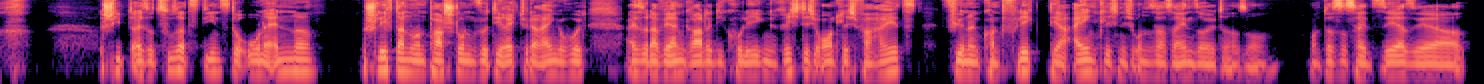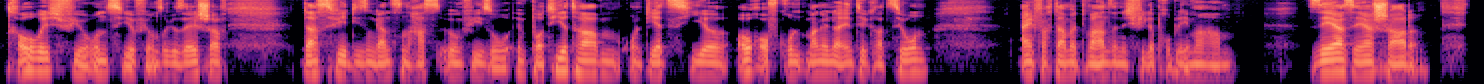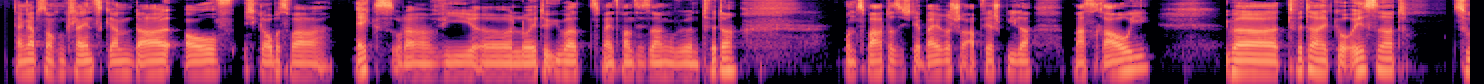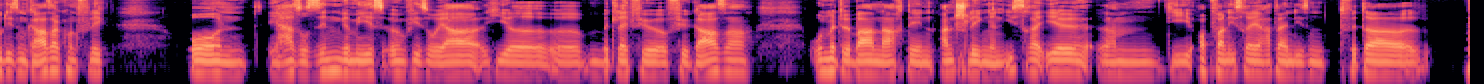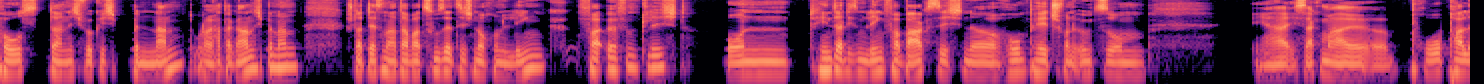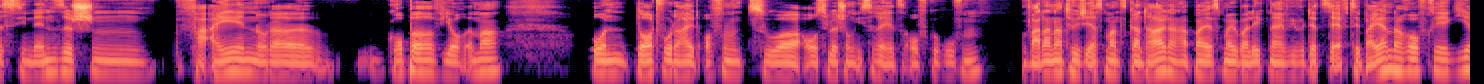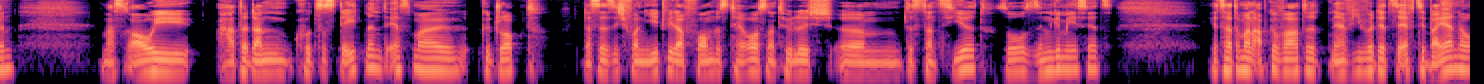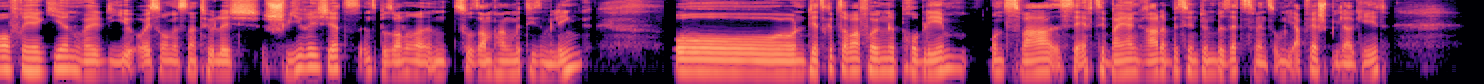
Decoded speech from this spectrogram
Schiebt also Zusatzdienste ohne Ende schläft dann nur ein paar Stunden, wird direkt wieder reingeholt. Also da werden gerade die Kollegen richtig ordentlich verheizt für einen Konflikt, der eigentlich nicht unser sein sollte. So. Und das ist halt sehr, sehr traurig für uns hier, für unsere Gesellschaft, dass wir diesen ganzen Hass irgendwie so importiert haben und jetzt hier auch aufgrund mangelnder Integration einfach damit wahnsinnig viele Probleme haben. Sehr, sehr schade. Dann gab es noch einen kleinen Skandal auf, ich glaube es war X oder wie äh, Leute über 22 sagen würden, Twitter. Und zwar hatte sich der bayerische Abwehrspieler Masraui über Twitter halt geäußert zu diesem Gaza-Konflikt und ja, so sinngemäß irgendwie so, ja, hier äh, Mitleid für, für Gaza. Unmittelbar nach den Anschlägen in Israel. Ähm, die Opfer in Israel hat er in diesem Twitter-Post da nicht wirklich benannt oder hat er gar nicht benannt. Stattdessen hat er aber zusätzlich noch einen Link veröffentlicht und hinter diesem Link verbarg sich eine Homepage von irgendeinem, so ja, ich sag mal, äh, pro-palästinensischen Verein oder Gruppe, wie auch immer. Und dort wurde halt offen zur Auslöschung Israels aufgerufen. War dann natürlich erstmal ein Skandal. Dann hat man erstmal überlegt, naja, wie wird jetzt der FC Bayern darauf reagieren? Masraui hatte dann ein kurzes Statement erstmal gedroppt, dass er sich von jedweder Form des Terrors natürlich ähm, distanziert, so sinngemäß jetzt. Jetzt hatte man abgewartet, na, wie wird jetzt der FC Bayern darauf reagieren, weil die Äußerung ist natürlich schwierig jetzt, insbesondere im Zusammenhang mit diesem Link. Und jetzt gibt's aber folgende Problem. Und zwar ist der FC Bayern gerade ein bisschen dünn besetzt, wenn es um die Abwehrspieler geht.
